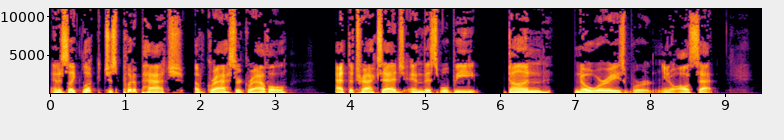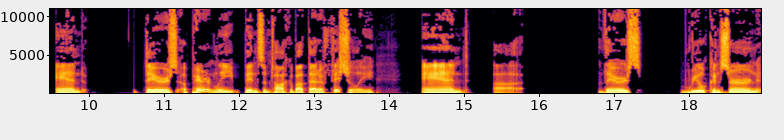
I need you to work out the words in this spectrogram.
And it's like, look, just put a patch of grass or gravel at the track's edge, and this will be done. No worries. We're, you know, all set. And there's apparently been some talk about that officially. And uh, there's real concern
